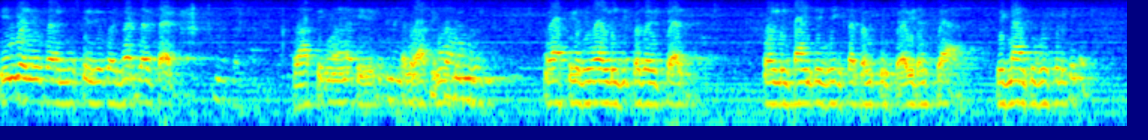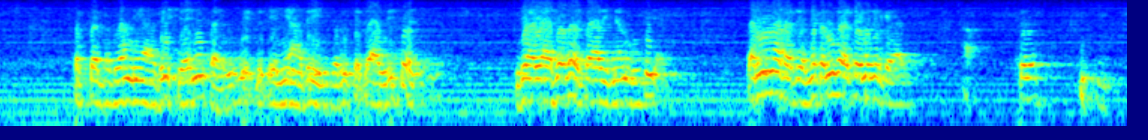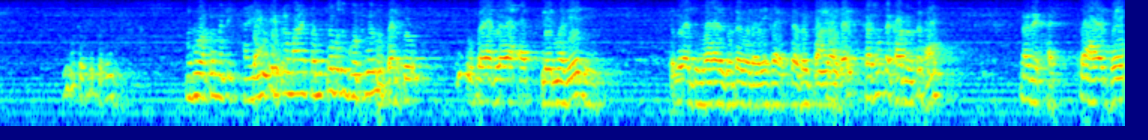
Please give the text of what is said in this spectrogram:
Indian viewpoint, મુસ્લિમ ઉપર not by fact. વાસ્તવિકમાં નથી. world is equal to itself. Only scientific છે. વિજ્ઞાનથી ભૂલ પડી ફક્ત ભગવાનની હાજરી છે નહીં થાય એટલે તેમની હાજરી જરૂર છે તો હાજરી છે. જ હાજર હોય તો આ વિજ્ઞાન ભૂલતી જાય. કરવું ના થાય એમને કરવું પડે તે મજૂર કહેવાય તો એમને કશું કરવું. બધું ઓટોમેટિક થાય. એ પ્રમાણે તંત્ર બધું ગોઠવેલું ઉપર આપણે પ્લેનમાં જઈએ છીએ. તો પેલા ધુમાડા ગોટા ગોટા દેખાય. તો પાણી દેખાય? ના દેખાય. તો આ છે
